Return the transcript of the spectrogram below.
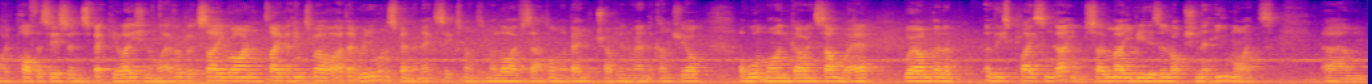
hypothesis and speculation and whatever. But say Ryan Taylor thinks, well, I don't really want to spend the next six months of my life sat on a bench travelling around the country. I, I wouldn't mind going somewhere where I'm going to at least play some games. So maybe there's an option that he might. Um,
